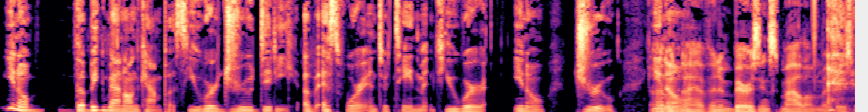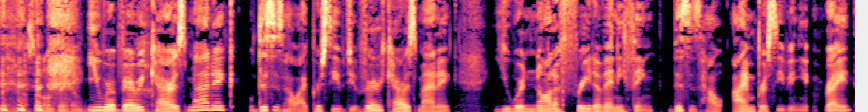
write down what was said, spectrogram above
you know, the big man on campus. You were Drew Diddy of S4 Entertainment. You were, you know, Drew, you have, know. I have an embarrassing smile on my face right now, so I don't think I'm. you were very charismatic. This is how I perceived you. Very charismatic. You were not afraid of anything. This is how I'm perceiving you, right?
